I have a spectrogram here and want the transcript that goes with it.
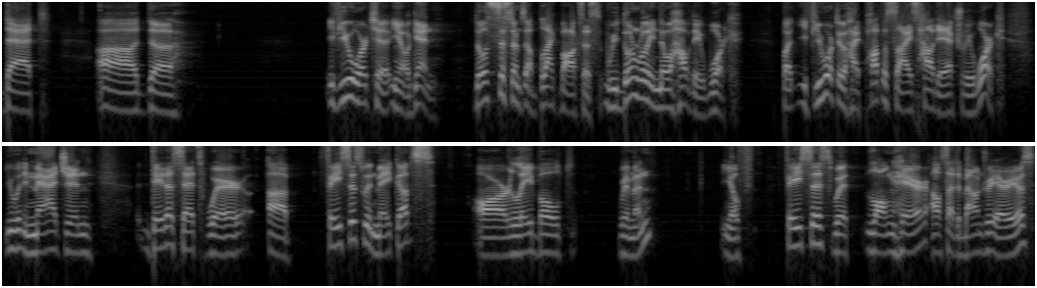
that uh, the, if you were to, you know, again, those systems are black boxes. We don't really know how they work. but if you were to hypothesize how they actually work, you would imagine data sets where uh, faces with makeups are labeled women, you know, faces with long hair outside the boundary areas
